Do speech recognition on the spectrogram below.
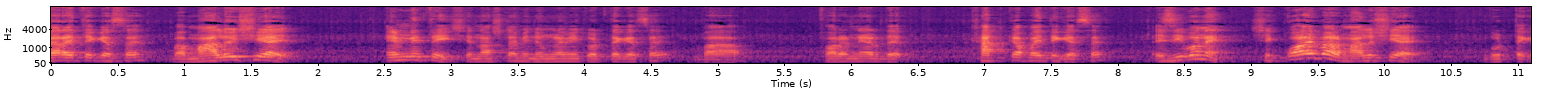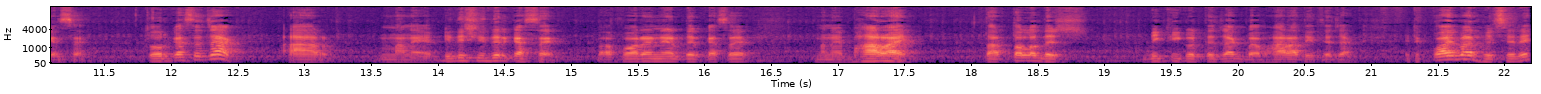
বেড়াইতে গেছে? বা মালয়েশিয়ায় এমনিতেই সে নষ্টামি, নোংরামি করতে গেছে বা ফরেনিয়ারদের খাটকা পাইতে গেছে? এই জীবনে সে কয়বার মালয়েশিয়ায় ঘুরতে গেছে? তোর কাছে যাক। আর মানে বিদেশিদের কাছে বা ফরেনিয়ারদের কাছে মানে ভাড়ায় তার তলদেশ বিক্রি করতে যাক বা ভাড়া দিতে যাক। এটা কয়বার হয়েছে রে?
